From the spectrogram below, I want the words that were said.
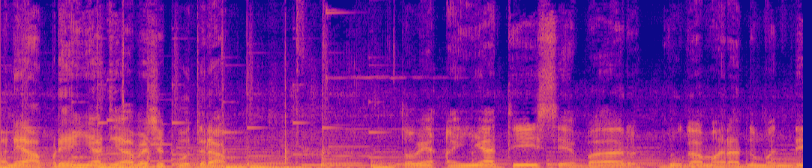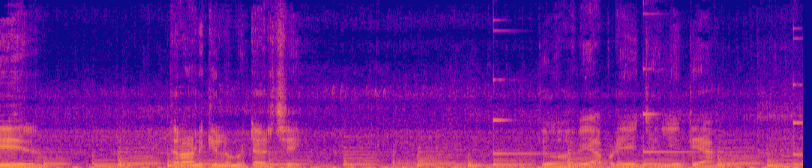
અને આપણે અહીંયાથી આવે છે કુદરામ. તો હવે અહીંયાથી સેભાર ગોગા મહારાજનું મંદિર ત્રણ કિલોમીટર છે. તો હવે આપણે જઈએ ત્યાં.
